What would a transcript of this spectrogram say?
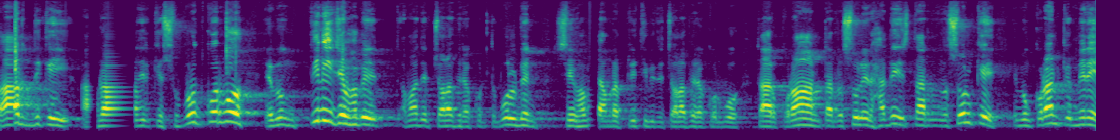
তার দিকেই আমরা আমাদেরকে সুপ্রত করব এবং তিনি যেভাবে আমাদের চলাফেরা করতে বলবেন, সেভাবে আমরা পৃথিবীতে চলাফেরা করব। তার কোরআন, তার রসুলের হাদিস, তার রসুলকে এবং কোরআনকে মেনে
